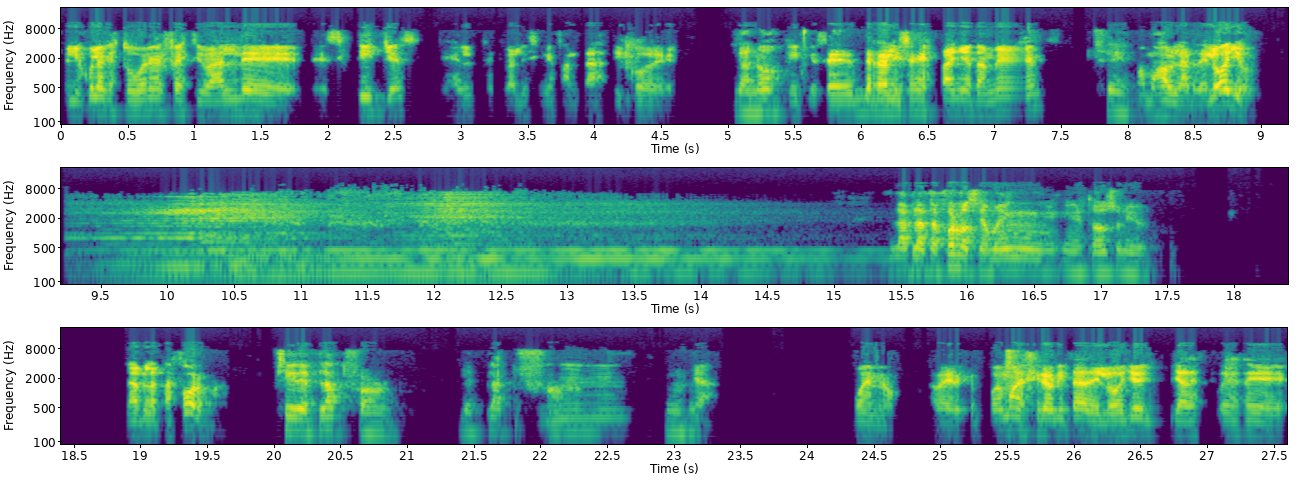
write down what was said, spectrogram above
Película que estuvo en el festival de, de Sitges, que es el festival de cine fantástico de, Ganó. que, que se realiza en España también. Sí. Vamos a hablar del hoyo. La plataforma se llama en, en Estados Unidos. La plataforma. Sí, de platform. De platform. Mm, ya. Bueno, a ver, ¿qué podemos decir ahorita del hoyo ya después de, Es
